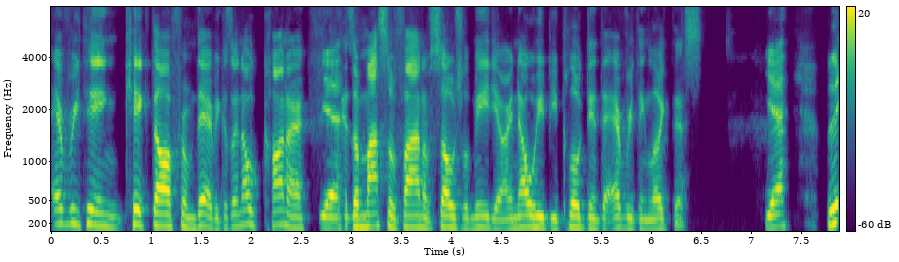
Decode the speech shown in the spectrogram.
everything kicked off from there because I know Conor yeah. is a massive fan of social media. I know he'd be plugged into everything like this. Yeah, L-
